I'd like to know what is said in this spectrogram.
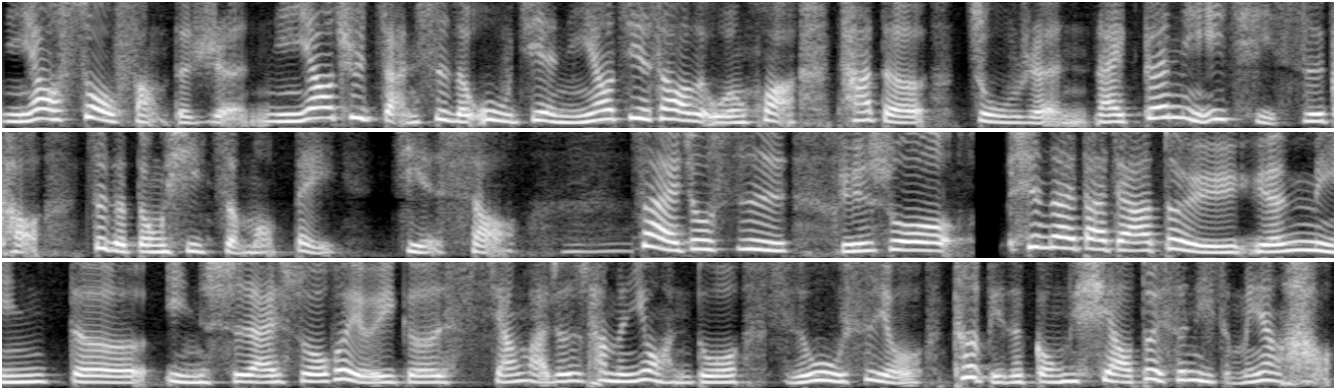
你要受访的人，你要去展示的物件，你要介绍的文化，它的主人来跟你一起思考这个东西怎么被介绍。再来就是，比如说，现在大家对于原民的饮食来说，会有一个想法，就是他们用很多植物是有特别的功效，对身体怎么样好，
